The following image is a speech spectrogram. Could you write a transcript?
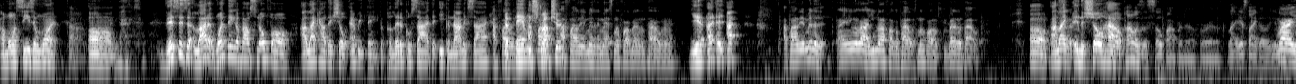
I'm on season 1. dog. Um this is a lot of one thing about Snowfall. I like how they show everything: the political side, the economic side, I the finally- family I finally- structure. I finally admitted it, man. Snowfall better than Power, man. yeah, I, I, I I finally admitted it. I ain't even lie. You know I fuck with Power. Snowfall better than Power. um I like in the show how Powers a soap opera though, for real. Like it's like a you know, Right.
